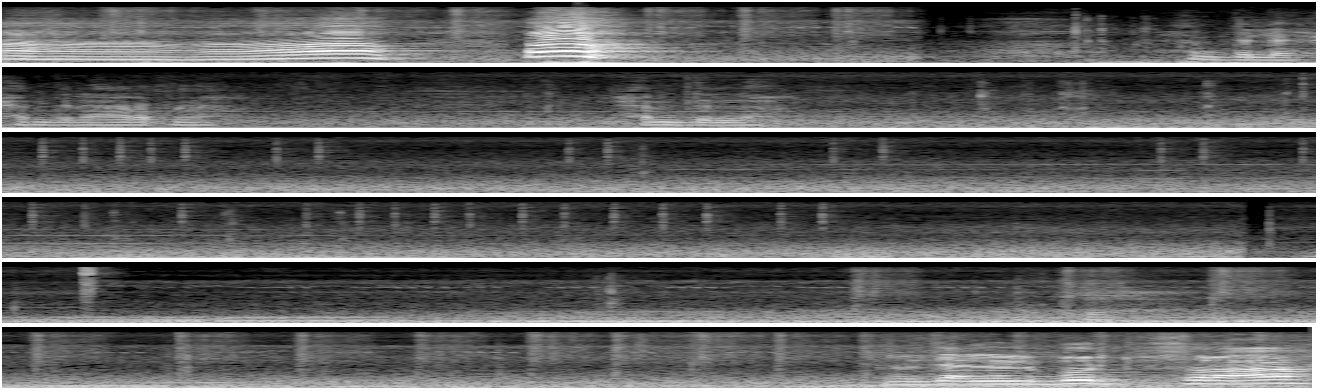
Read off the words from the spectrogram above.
ها ها ها, ها. الحمد لله الحمد لله هربنا الحمد لله أوكي نرجع للبرج بسرعة!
